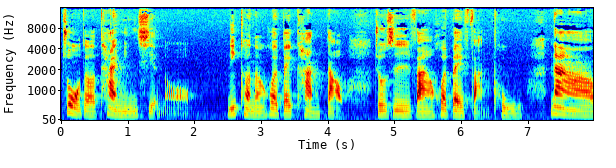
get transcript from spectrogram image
做的太明显哦，你可能会被看到，就是反而会被反扑。那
